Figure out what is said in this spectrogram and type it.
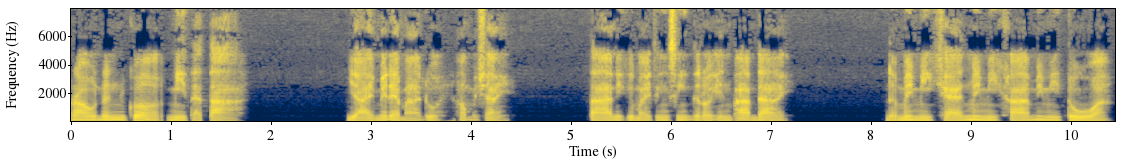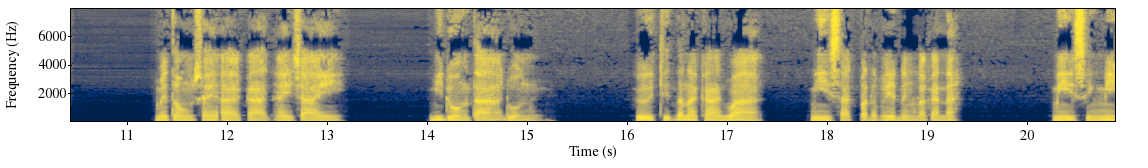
เรานั้นก็มีแต่ตา ยายไม่ได้มาด้วย เอาไม่ใช่ ตานี่คือหมายถึงสิ่งที่เราเห็นภาพได้เดี๋ยวไม่มีแขนไม่มีขาไม่มีตัว ไม่ต้องใช้อากาศหายใจ มีดวงตาดวงหนึ่ง คือจินตนาการว่ามีสัตว์ประเภทหนึ่งแล้วกันนะ มีสิ่งมี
